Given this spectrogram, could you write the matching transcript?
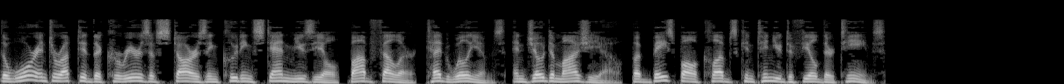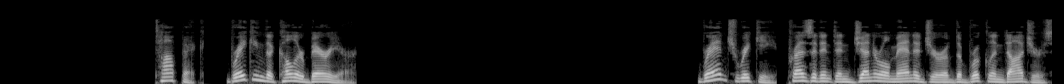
The war interrupted the careers of stars including Stan Musial, Bob Feller, Ted Williams, and Joe DiMaggio, but baseball clubs continued to field their teams. Breaking the color barrier Branch Rickey, president and general manager of the Brooklyn Dodgers,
